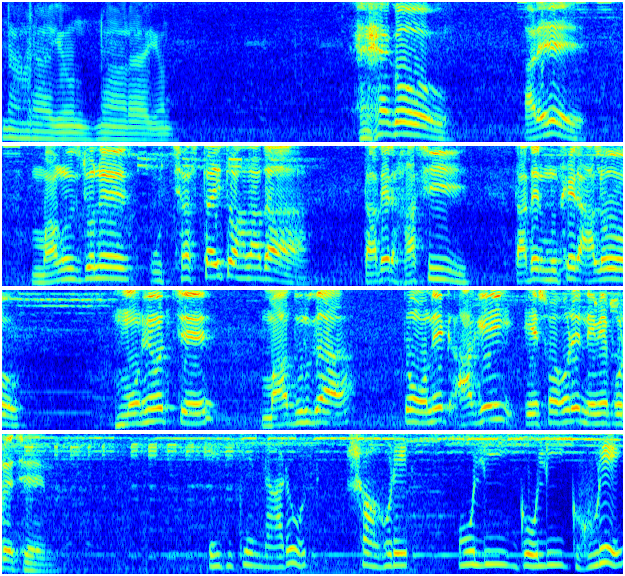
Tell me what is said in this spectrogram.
নারায়ণ নারায়ণ। হ্যাঁ গো। আরে মানুষজনের উচ্ছ্বাসটাই তো আলাদা। তাদের হাসি তাদের মুখের আলো। মনে হচ্ছে মা দুর্গা তো অনেক আগেই এ শহরে নেমে পড়েছেন। এদিকে নারদ শহরের অলি গলি ঘুরে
